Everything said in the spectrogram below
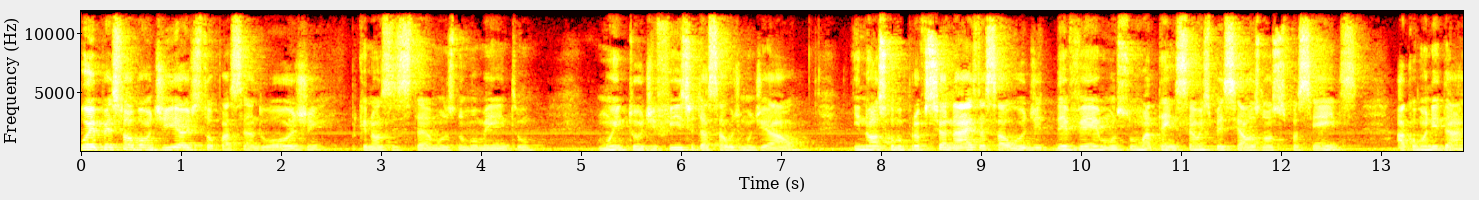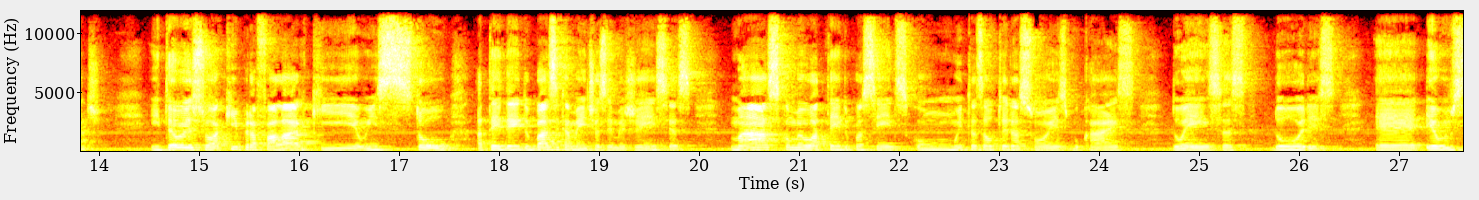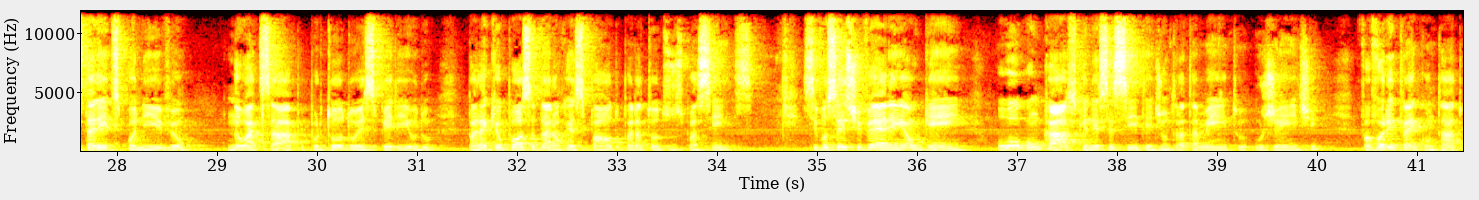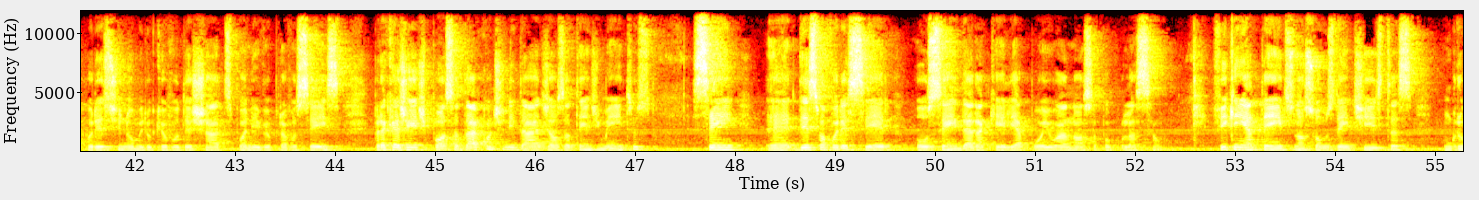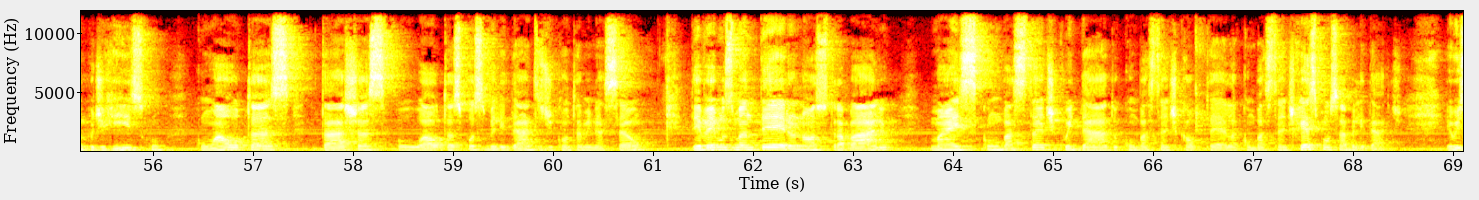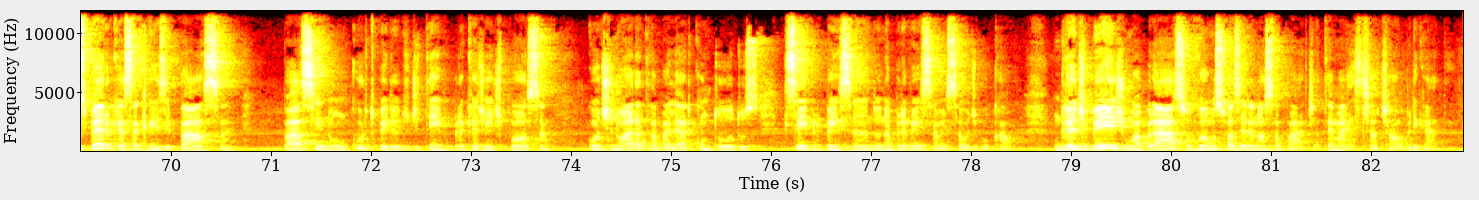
Oi pessoal, bom dia. Eu estou passando hoje porque nós estamos num momento muito difícil da saúde mundial e nós, como profissionais da saúde, devemos uma atenção especial aos nossos pacientes, à comunidade. Então, eu estou aqui para falar que eu estou atendendo basicamente as emergências, mas como eu atendo pacientes com muitas alterações bucais, doenças, dores, é, eu estarei disponível no WhatsApp por todo esse período para que eu possa dar um respaldo para todos os pacientes. Se vocês tiverem alguém ou algum caso que necessitem de um tratamento urgente, favor entrar em contato por este número que eu vou deixar disponível para vocês, para que a gente possa dar continuidade aos atendimentos sem é, desfavorecer ou sem dar aquele apoio à nossa população. Fiquem atentos, nós somos dentistas, um grupo de risco, com altas taxas ou altas possibilidades de contaminação. Devemos manter o nosso trabalho, mas com bastante cuidado, com bastante cautela, com bastante responsabilidade. Eu espero que essa crise passe, passe num curto período de tempo para que a gente possa continuar a trabalhar com todos, sempre pensando na prevenção em saúde bucal. Um grande beijo, um abraço, vamos fazer a nossa parte. Até mais. Tchau, tchau. Obrigada.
